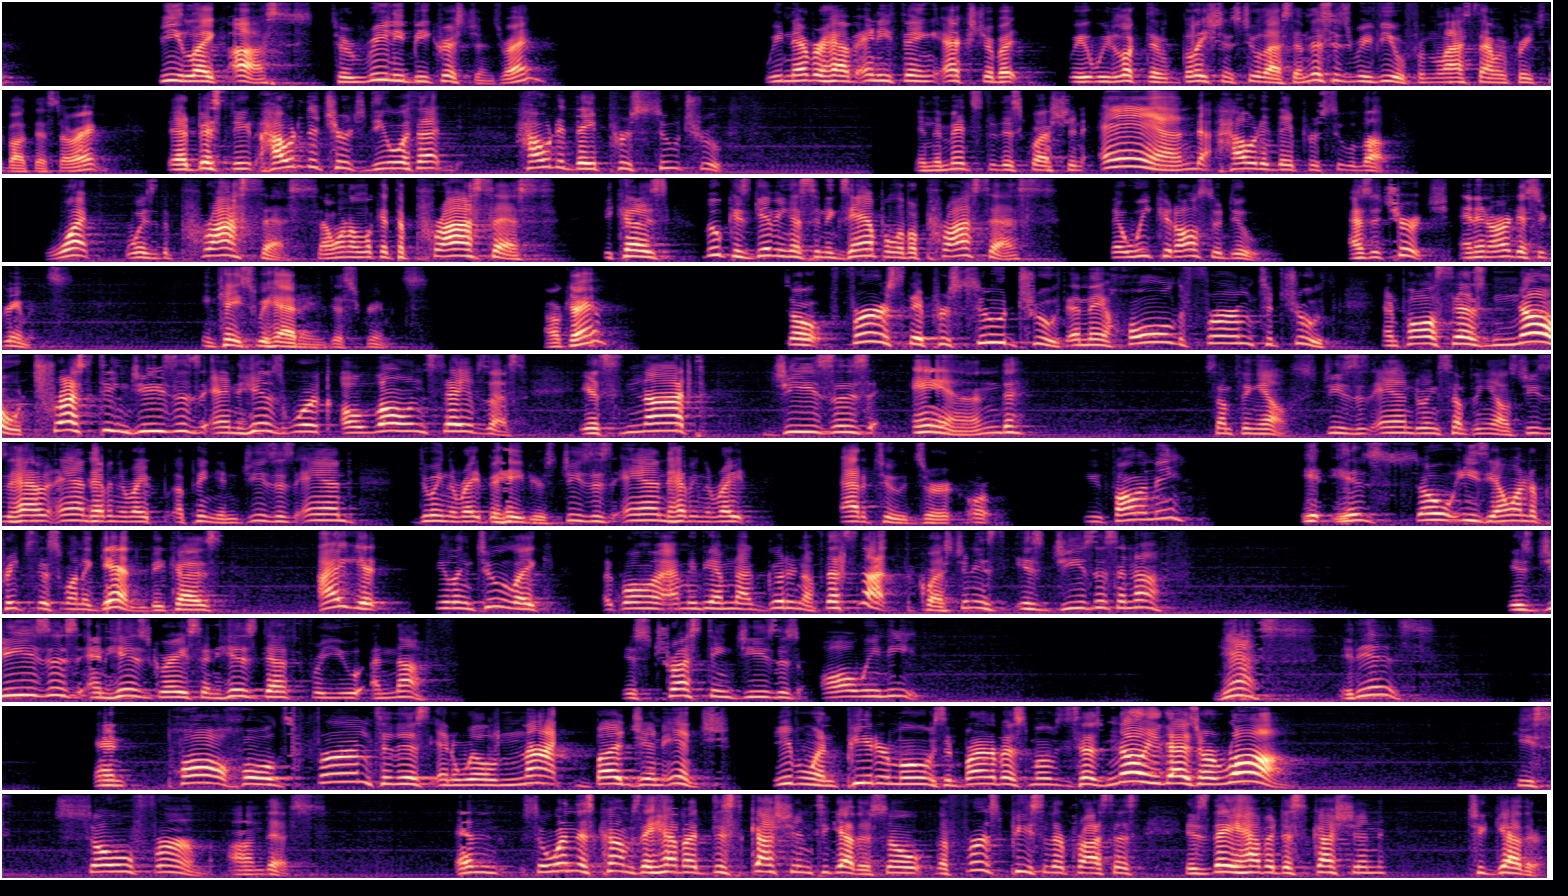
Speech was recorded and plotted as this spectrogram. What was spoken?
be like us to really be Christians, right? We never have anything extra, but we, we looked at Galatians 2 last time. This is review from the last time we preached about this, all right? They had how did the church deal with that? How did they pursue truth in the midst of this question? And how did they pursue love? What was the process? I want to look at the process because Luke is giving us an example of a process that we could also do as a church and in our disagreements. in case we had any disagreements. Okay? So, first, they pursued truth and they hold firm to truth. And Paul says, no, trusting Jesus and his work alone saves us. It's not Jesus and something else. Jesus and doing something else. Jesus and having the right opinion. Jesus and doing the right behaviors. Jesus and having the right attitudes. Or, or you following me? It is so easy. I wanted to preach this one again because I get feeling too like, like well, maybe I'm not good enough. That's not the question. Is, is Jesus enough? Is Jesus and his grace and his death for you enough? Is trusting Jesus all we need? Yes, it is. And Paul holds firm to this and will not budge an inch. Even when Peter moves and Barnabas moves, he says, No, you guys are wrong. He's so firm on this. And so when this comes, they have a discussion together. So the first piece of their process is they have a discussion together.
